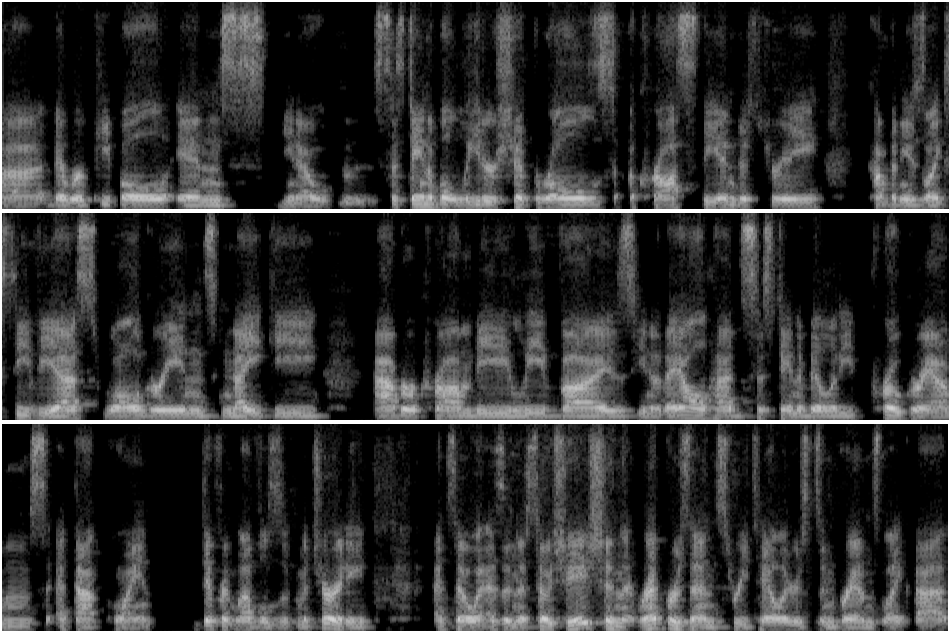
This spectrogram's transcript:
Uh, there were people in, you know, sustainable leadership roles across the industry. Companies like CVS, Walgreens, Nike, Abercrombie, Levi's, you know, they all had sustainability programs at that point, different levels of maturity. And so, as an association that represents retailers and brands like that,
